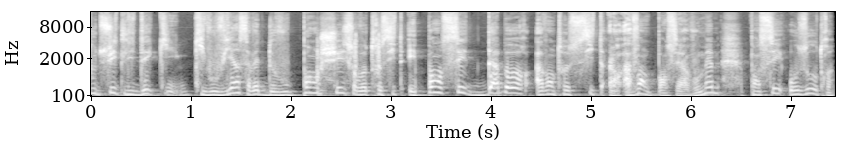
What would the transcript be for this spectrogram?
tout de suite, l'idée qui, vous vient, ça va être de vous pencher sur votre site et penser d'abord à votre site. Alors, avant de penser à vous-même, pensez aux autres.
